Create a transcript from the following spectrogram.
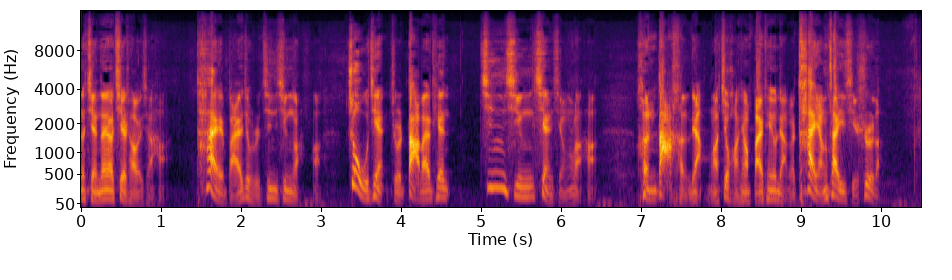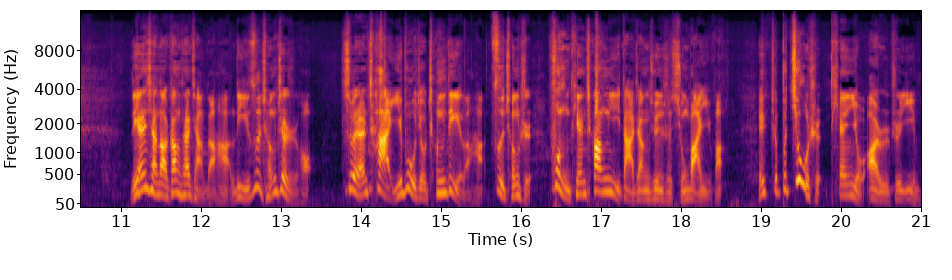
那简单要介绍一下哈，太白就是金星啊啊，昼见就是大白天金星现形了哈，很大很亮啊，就好像白天有两个太阳在一起似的。联想到刚才讲的哈，李自成这时候虽然差一步就称帝了哈，自称是奉天昌义大将军，是雄霸一方，哎，这不就是天有二日之意吗？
